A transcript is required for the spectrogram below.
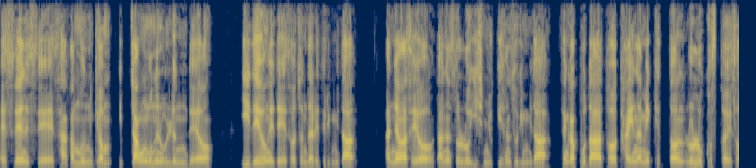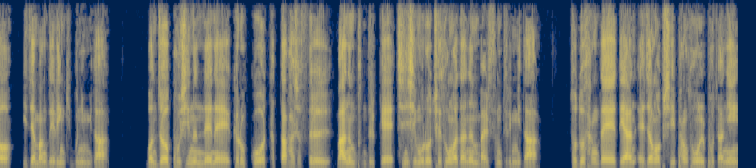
SNS에 사과문 겸 입장문을 올렸는데요. 이 내용에 대해서 전달해 드립니다. 안녕하세요. 나는 솔로 26기 현숙입니다. 생각보다 더 다이나믹했던 롤러코스터에서 이제 막 내린 기분입니다. 먼저 보시는 내내 괴롭고 답답하셨을 많은 분들께 진심으로 죄송하다는 말씀 드립니다. 저도 상대에 대한 애정 없이 방송을 보자니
